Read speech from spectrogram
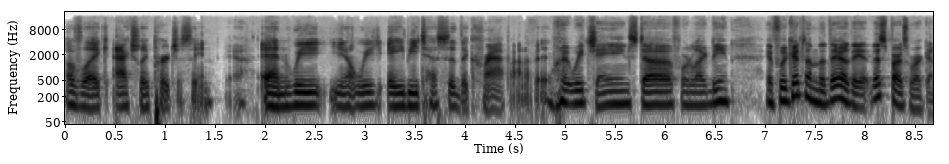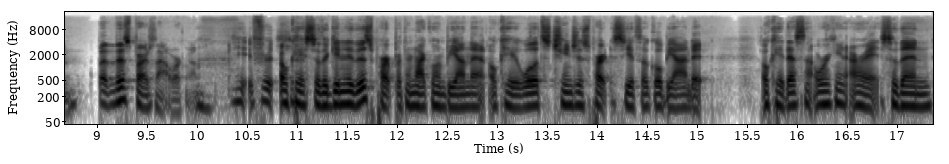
of like actually purchasing. Yeah. And we, you know, we A B tested the crap out of it. We, we change stuff. We're like Dean. If we get them to there, they, this part's working, but this part's not working. It- okay, so they're getting to this part, but they're not going beyond that. Okay, well, let's change this part to see if they'll go beyond it. Okay, that's not working. All right, so then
